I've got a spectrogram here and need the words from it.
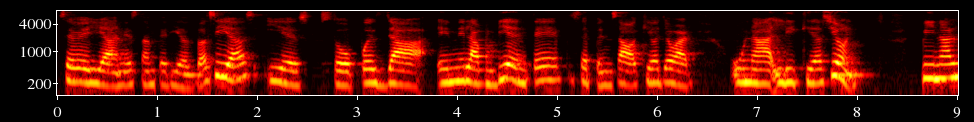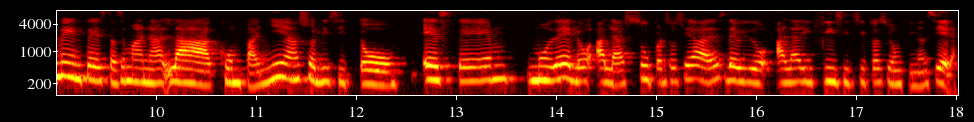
se veían estanterías vacías y esto pues ya en el ambiente se pensaba que iba a llevar una liquidación. Finalmente, esta semana la compañía solicitó este modelo a las super sociedades debido a la difícil situación financiera.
